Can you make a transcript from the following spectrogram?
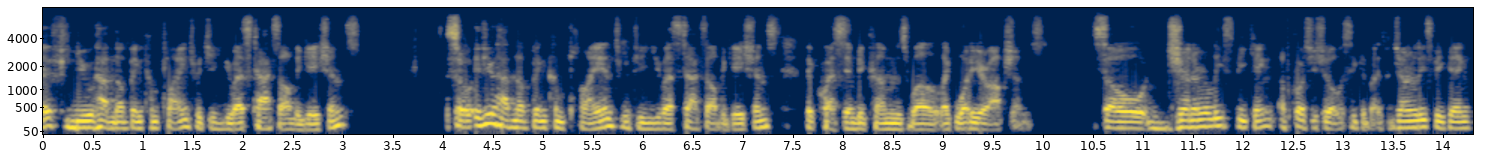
if you have not been compliant with your U.S. tax obligations? So if you have not been compliant with your U.S. tax obligations, the question becomes, well, like, what are your options? So generally speaking, of course, you should always seek advice, but generally speaking,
